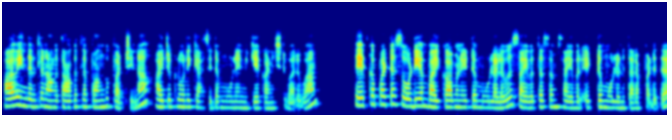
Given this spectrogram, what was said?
ஆகவே இந்த இடத்துல நாங்க தாக்கத்துல பங்கு பற்றினா ஹைட்ரோக்ளோரிக் ஆசிட மூல எண்ணிக்கையை கணிச்சிட்டு வருவோம் சேர்க்கப்பட்ட சோடியம் பைகார்பனேட் மூலளவு சைவ தசம் சைவர் எட்டு மூலுன்னு தரப்படுது.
